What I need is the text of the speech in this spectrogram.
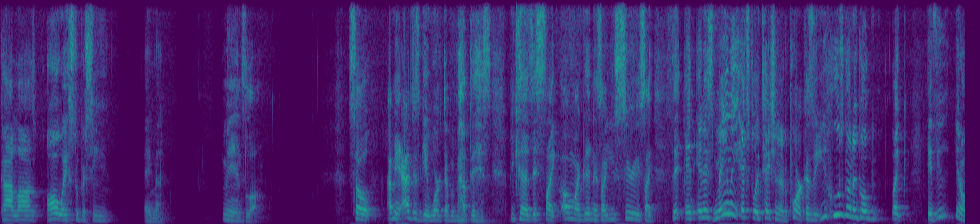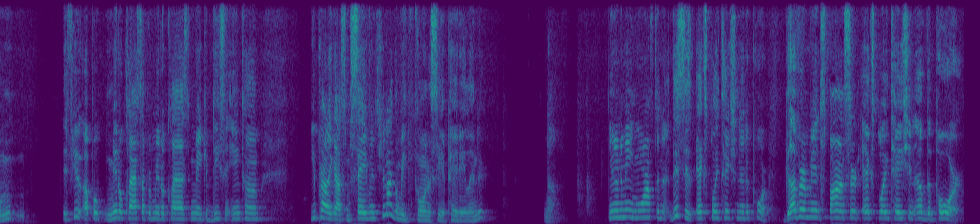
God laws always supersede Amen. man's law. So, I mean, I just get worked up about this because it's like, oh my goodness, are you serious? Like, th- and, and it's mainly exploitation of the poor because who's going to go, like, if you, you know, if you're upper middle class, upper middle class, you make a decent income, you probably got some savings. You're not going to be going to see a payday lender. No. You know what I mean? More often, than- this is exploitation of the poor. Government sponsored exploitation of the poor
